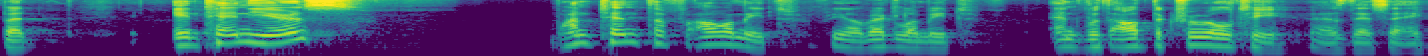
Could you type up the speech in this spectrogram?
But in 10 years, one tenth of our meat, you know, regular meat, and without the cruelty, as they say.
